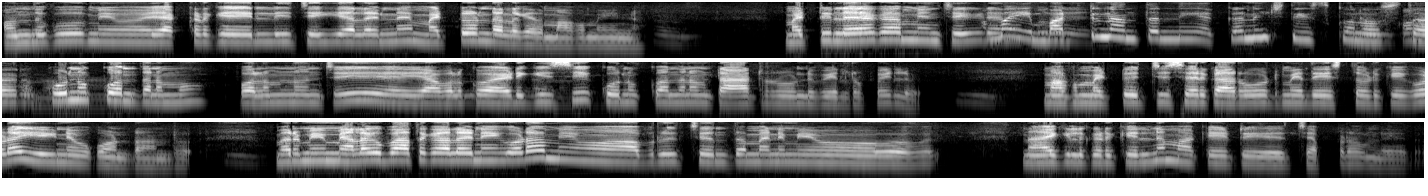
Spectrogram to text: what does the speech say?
అందుకు మేము ఎక్కడికి వెళ్ళి చెయ్యాలన్నా మట్టి ఉండాలి కదా మాకు మెయిన్. మట్టి లేక మేము చేయడం ఈ మట్టిని అంతని ఎక్కడి నుంచి తీసుకొని వస్తారు? కొనుక్కొంతనము పొలం నుంచి ఎవరికో అడిగేసి కొనుక్కొందనం టాటర్ రెండు వేల రూపాయలు. మాకు మట్టి వచ్చేసరికి ఆ రోడ్డు మీద వేస్తోడికి కూడా వేయనివ్వకుంటారు మరి మేము ఎలాగ బతకాలని కూడా మేము అభివృద్ధి చెందుతామని మేము నాయకుల ఇక్కడికి వెళ్ళినా మాకేటి చెప్పడం లేదు.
